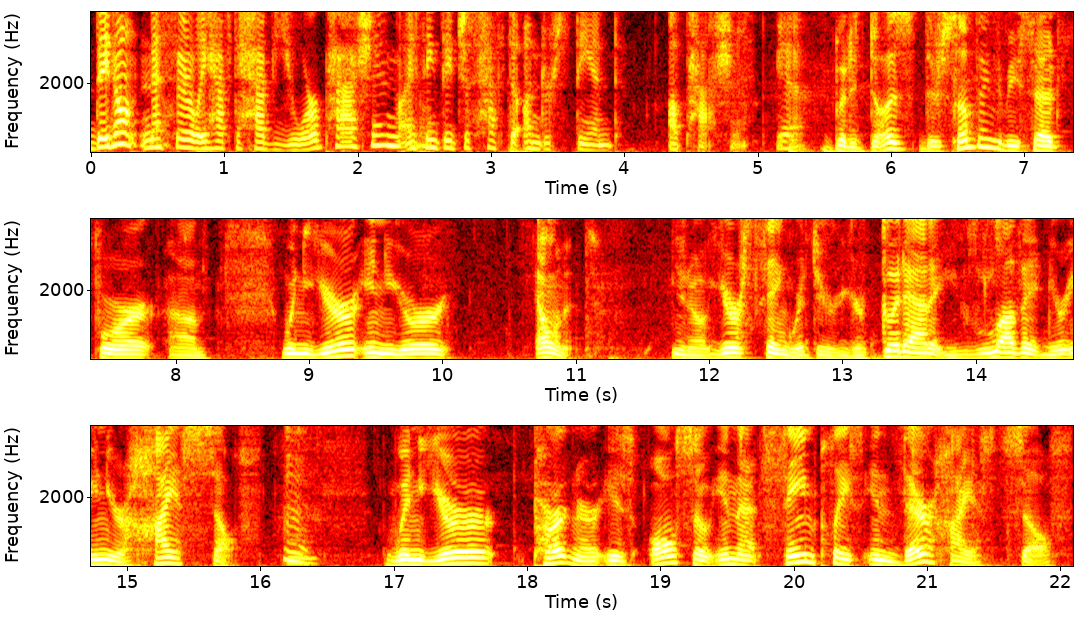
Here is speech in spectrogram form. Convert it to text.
They don't necessarily have to have your passion. I think they just have to understand a passion. yeah. but it does there's something to be said for um, when you're in your element you know your thing where you're, you're good at it you love it you're in your highest self when your partner is also in that same place in their highest self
